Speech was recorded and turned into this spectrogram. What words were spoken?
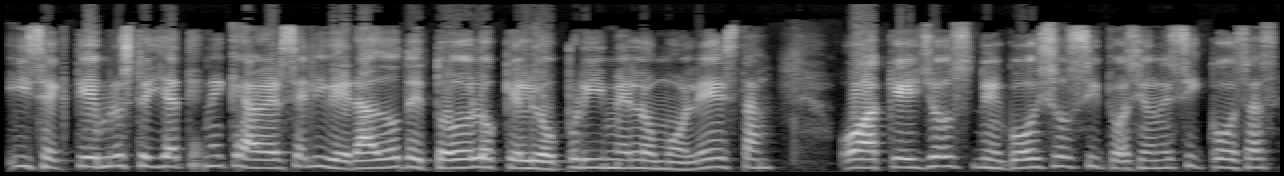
y septiembre usted ya tiene que haberse liberado de todo lo que le oprime, lo molesta, o aquellos negocios, situaciones y cosas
